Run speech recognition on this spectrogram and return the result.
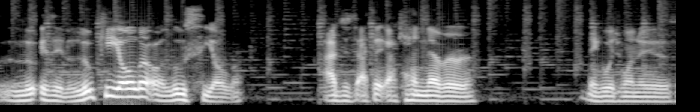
Lu- is it Luciola or Luciola? I just I think I can never think which one it is.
